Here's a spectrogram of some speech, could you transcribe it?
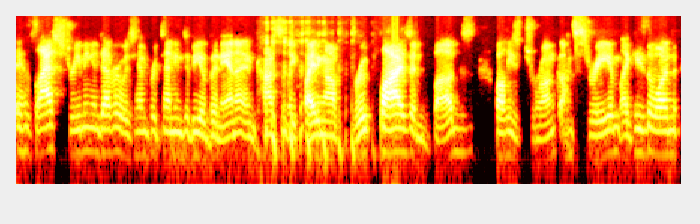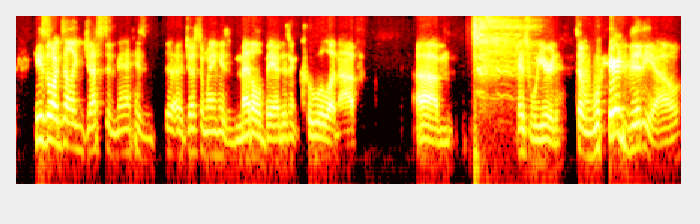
his last streaming endeavor was him pretending to be a banana and constantly fighting off fruit flies and bugs while he's drunk on stream. Like he's the one he's the one telling Justin, man, his uh, Justin Whang, his metal band isn't cool enough. Um, it's weird. It's a weird video.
